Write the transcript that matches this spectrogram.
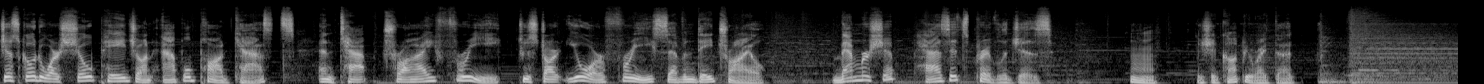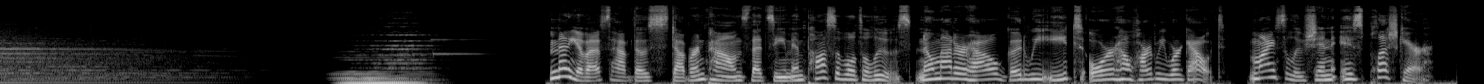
Just go to our show page on Apple Podcasts and tap Try Free to start your free seven day trial. Membership has its privileges. Hmm, you should copyright that. Many of us have those stubborn pounds that seem impossible to lose, no matter how good we eat or how hard we work out. My solution is PlushCare.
